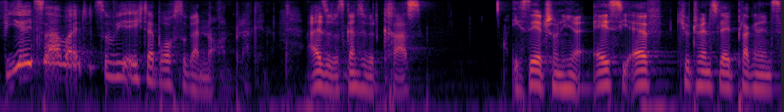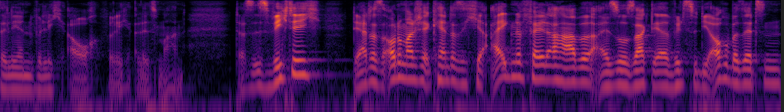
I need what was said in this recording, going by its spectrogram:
Fields arbeitet, so wie ich, der braucht sogar noch ein Plugin. Also das Ganze wird krass. Ich sehe jetzt schon hier, ACF, Qtranslate Plugin installieren will ich auch, will ich alles machen. Das ist wichtig. Der hat das automatisch erkannt, dass ich hier eigene Felder habe. Also sagt er, willst du die auch übersetzen?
